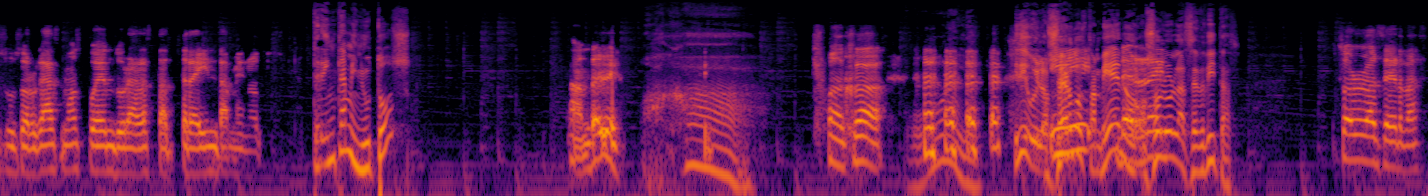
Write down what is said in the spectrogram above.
sus orgasmos pueden durar hasta 30 minutos. ¿30 minutos? Ándale. Ajá. Ajá. Y digo, ¿y los cerdos también o solo las cerditas? Solo las cerdas.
